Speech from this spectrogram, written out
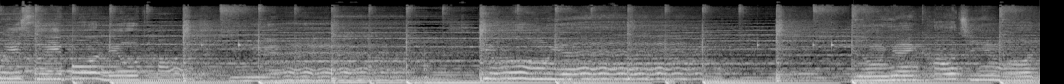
会随波流淌，永远，永远，永远靠近我的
